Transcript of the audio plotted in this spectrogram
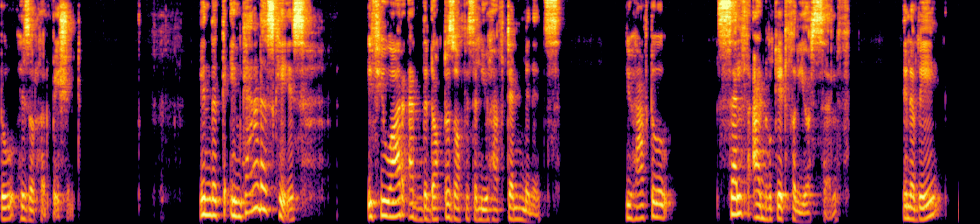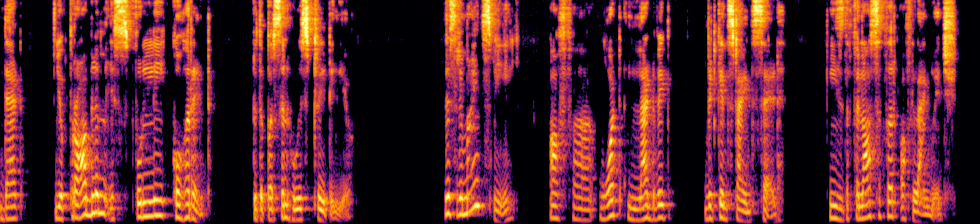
to his or her patient. In the in canada's case if you are at the doctor's office and you have 10 minutes you have to self advocate for yourself in a way that your problem is fully coherent to the person who is treating you. This reminds me of uh, what Ludwig Wittgenstein said. He is the philosopher of language.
